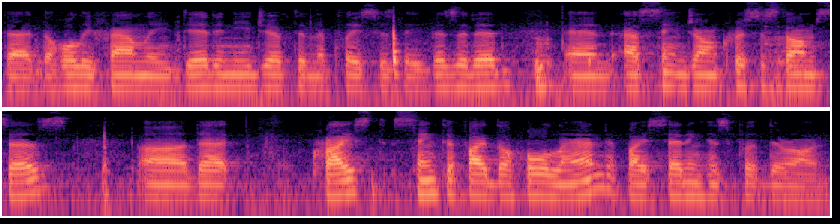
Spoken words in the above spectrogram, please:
that the Holy Family did in Egypt and the places they visited. And as St. John Chrysostom says, uh, that Christ sanctified the whole land by setting his foot thereon.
